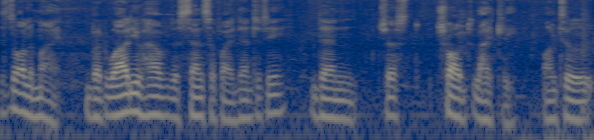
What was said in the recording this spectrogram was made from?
It's all the mind. But while you have the sense of identity, then just trod lightly until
